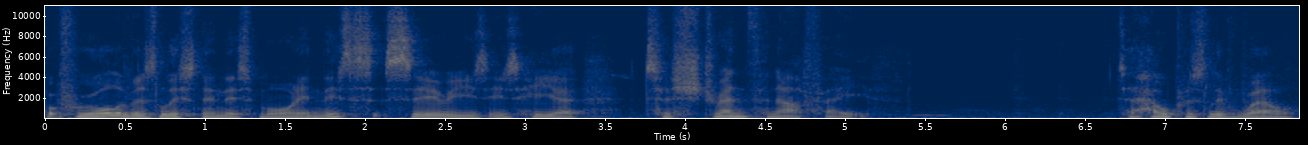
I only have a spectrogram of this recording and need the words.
But for all of us listening this morning, this series is here to strengthen our faith, to help us live well,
